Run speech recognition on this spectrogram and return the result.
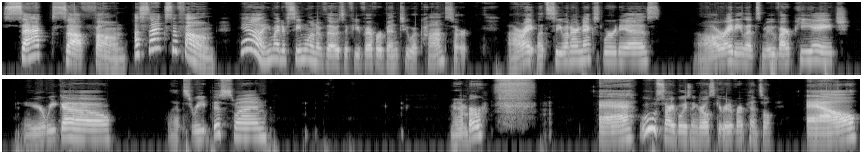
saxophone, a saxophone. Yeah, you might have seen one of those if you've ever been to a concert. All right, let's see what our next word is. All righty, let's move our PH. Here we go. Let's read this one. Remember? Ah, ooh, sorry, boys and girls, get rid of our pencil. Al,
